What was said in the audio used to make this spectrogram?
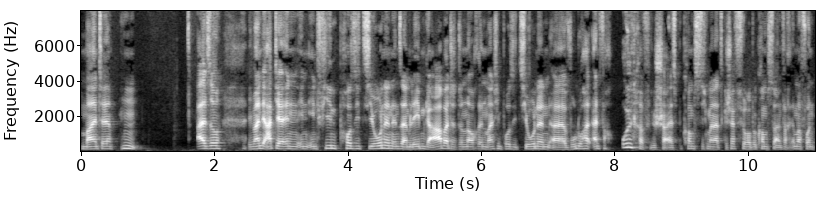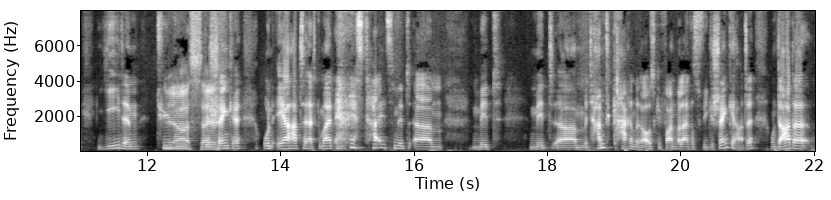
meinte, hm, also, ich meine, der hat ja in, in, in vielen Positionen in seinem Leben gearbeitet und auch in manchen Positionen, äh, wo du halt einfach ultra viel Scheiß bekommst. Ich meine, als Geschäftsführer bekommst du einfach immer von jedem Typen Ja. Geschenke. Und er hat, er hat gemeint, er ist teils mit, ähm, mit, mit, ähm, mit Handkarren rausgefahren, weil er einfach so viel Geschenke hatte. Und da hat er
